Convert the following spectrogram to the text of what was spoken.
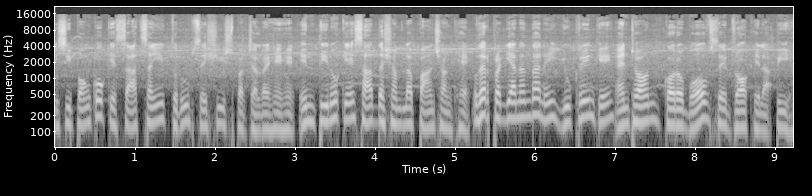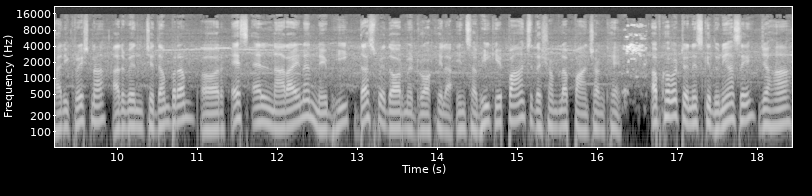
इसी पोंको के साथ संयुक्त रूप से शीर्ष पर चल रहे हैं। इन तीनों के सात दशमलव पाँच अंक है। उधर प्रज्ञानंदा ने यूक्रेन के एंटोन कोरोबोव से ड्रॉ खेला। पी हरिकृष्णा, अरविंद चिदम्बरम और एस एल नारायणन ने भी दसवें दौर में ड्रॉ खेला। इन सभी के पाँच दशमलव पाँच अंक है। अब खबर टेनिस की दुनिया से, जहाँ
